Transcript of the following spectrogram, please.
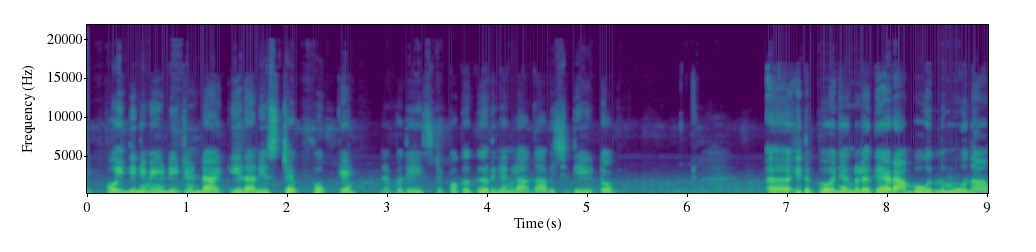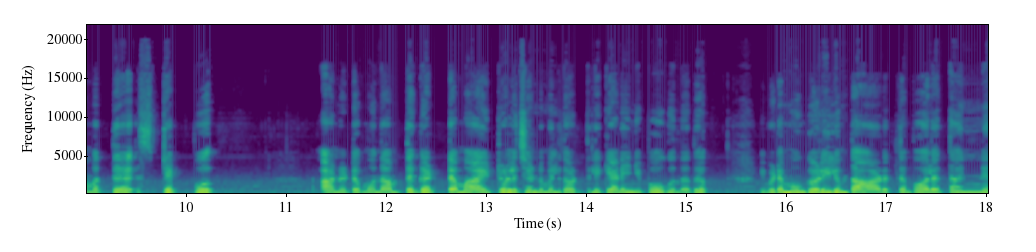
ഇപ്പോൾ ഇതിന് വേണ്ടിയിട്ട് ഉണ്ടാക്കിയതാണ് ഈ സ്റ്റെപ്പൊക്കെ. അപ്പോൾ അതേ സ്റ്റെപ്പൊക്കെ കയറി ഞങ്ങൾ ആകെ ആവശ്യതയായിട്ടോ ഇതിപ്പോൾ ഞങ്ങൾ കയറാൻ പോകുന്ന മൂന്നാമത്തെ സ്റ്റെപ്പ് ആണ് കേട്ടോ. മൂന്നാമത്തെ ഘട്ടമായിട്ടുള്ള ചെണ്ടുമല്ലി തോട്ടത്തിലേക്കാണ് ഇനി പോകുന്നത്. ഇവിടെ മുകളിലും താഴത്തെ പോലെ തന്നെ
